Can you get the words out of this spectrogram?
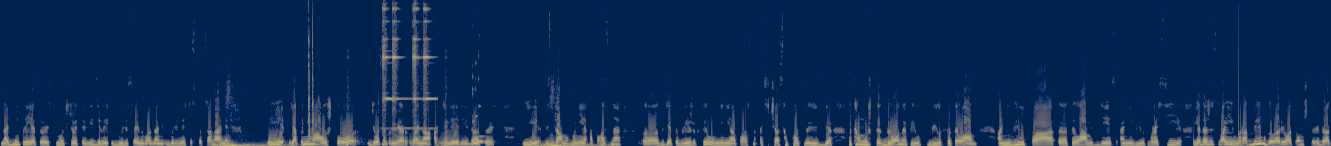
на Днепре, то есть мы все это видели и были своими глазами, и были вместе с пацанами. И я понимала, что идет, например, война артиллерии, да, то есть и там мне опасно, э, где-то ближе к тылу мне не опасно, а сейчас опасно везде, потому что дроны бьют, бьют по тылам. Они бьют по э, тылам здесь, они бьют в России. Я даже своим родным говорю о том, что, ребят,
